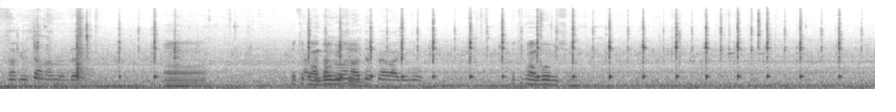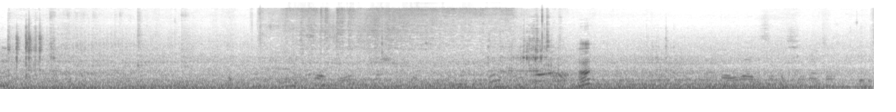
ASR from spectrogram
주사기 짜놨는데. 어. 그것도 방법이 방법이지. 할때 빼가지고. 그것도 방법이지 어? 여기가 있으면 시간 좀 사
